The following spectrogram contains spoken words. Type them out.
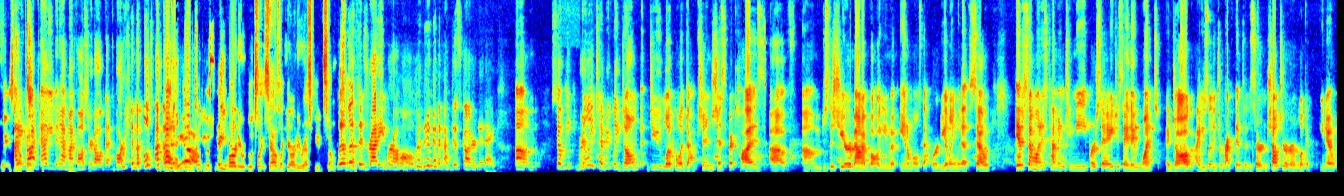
Please, I mean, please. right now you can have my foster dog that's barking the whole time. Oh yeah, I was gonna say you've already looks like sounds like you already rescued some. Lilith is ready for a home, and I just got her today. Um, so we really typically don't do local adoptions just because of um, just the sheer amount of volume of animals that we're dealing with. So if someone is coming to me per se to say they want a dog, I usually direct them to the certain shelter or look at you know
